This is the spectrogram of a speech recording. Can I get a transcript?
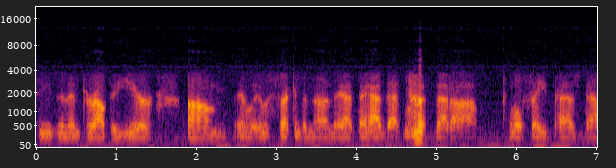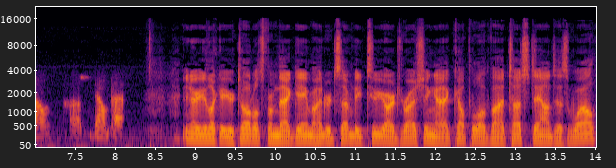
season and throughout the year, um, it, it was second to none. They had, they had that, that, uh, little fade pass down, uh, down pat. You know, you look at your totals from that game 172 yards rushing, a couple of uh, touchdowns as well.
